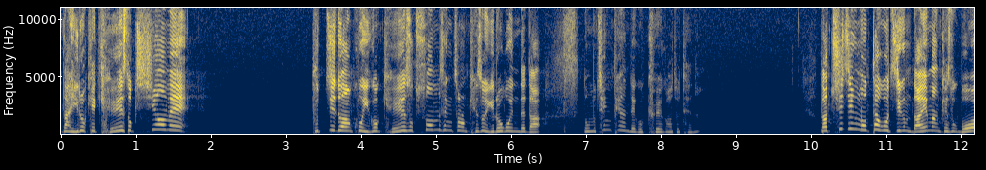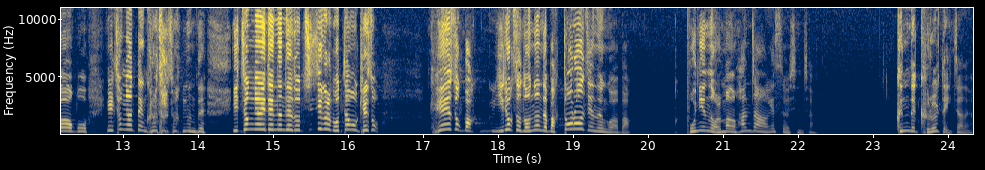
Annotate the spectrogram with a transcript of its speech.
나 이렇게 계속 시험에 붙지도 않고 이거 계속 수험생처럼 계속 이러고 있는데 나 너무 창피한데 이거 교회 가도 되나? 나 취직 못하고 지금 나이만 계속 뭐하고 1청년 땐 그러다 졌는데 2청년이 됐는데도 취직을 못하고 계속 계속 막 이력서 넣는데 막 떨어지는 거야 막 본인은 얼마나 환장하겠어요 진짜 근데 그럴 때 있잖아요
